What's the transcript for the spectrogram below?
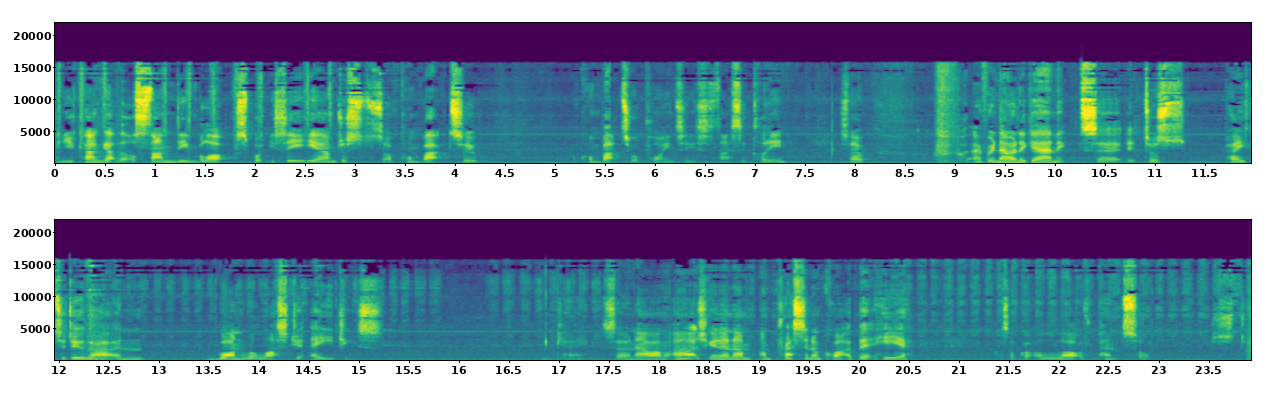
And you can get little sanding blocks, but you see here I'm just I've come back to I've come back to a point and it's nice and clean. So every now and again it uh, it does pay to do that and one will last you ages. Okay, so now I'm arching and I'm I'm pressing on quite a bit here because I've got a lot of pencil. Just uh,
